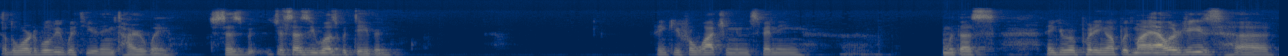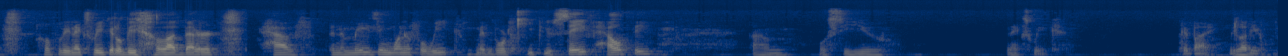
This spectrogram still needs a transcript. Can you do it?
the Lord will be with you the entire way, just as, just as He was with David. Thank you for watching and spending uh, with us. Thank you for putting up with my allergies. Uh, hopefully, next week it'll be a lot better. Have an amazing, wonderful week. May the Lord keep you safe, healthy. Um, we'll see you next week. Goodbye. We love you.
